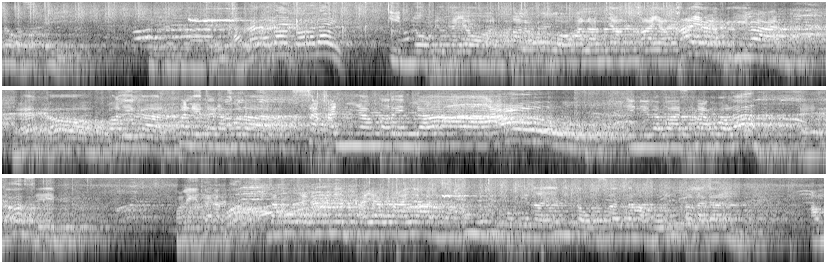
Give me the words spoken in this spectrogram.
2A. Nobel ngayon. Palakpong, alam niya, kaya-kaya na pigilan. Eto, balikan, palitan na bola. Sa kanya pa rin daw. Inilabas pa ang bola. Eto, si palitan na po. Naku, kailangan kaya-kaya. Naku, hindi po kinayan. Ikaw saan na talagang ang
